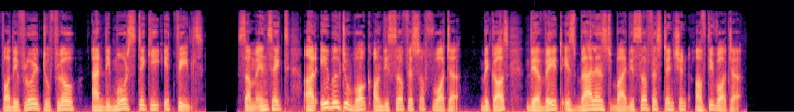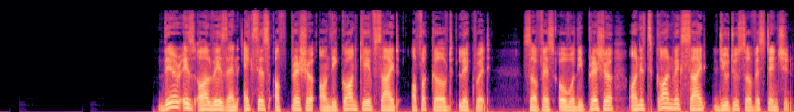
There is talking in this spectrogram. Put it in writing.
for the fluid to flow and the more sticky it feels. Some insects are able to walk on the surface of water because their weight is balanced by the surface tension of the water. There is always an excess of pressure on the concave side of a curved liquid, surface over the pressure on its convex side due to surface tension.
